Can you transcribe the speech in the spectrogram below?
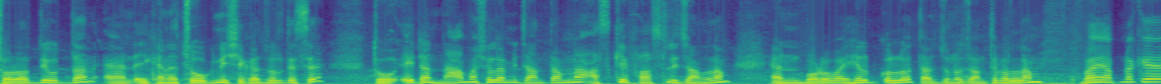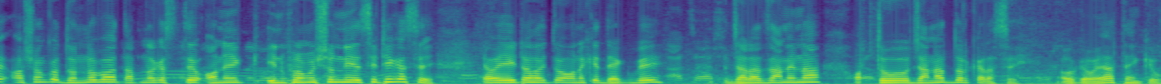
শরদ্দি উদ্যান অ্যান্ড এইখানে চৌগ্নি শেখা চলতেছে। তো এটার নাম আসলে আমি জানতাম না, আজকে ফার্স্টলি জানলাম অ্যান্ড বড় ভাই হেল্প করল, তার জন্য জানতে পারলাম। ভাই, আপনাকে অসংখ্য ধন্যবাদ, আপনার কাছ থেকে অনেক ইনফরমেশন নিয়েছি, ঠিক আছে? এবার এটা হয়তো অনেকে দেখবে, যারা জানে না, তো জানার দরকার আছে। ওকে ভাইয়া থ্যাংক ইউ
